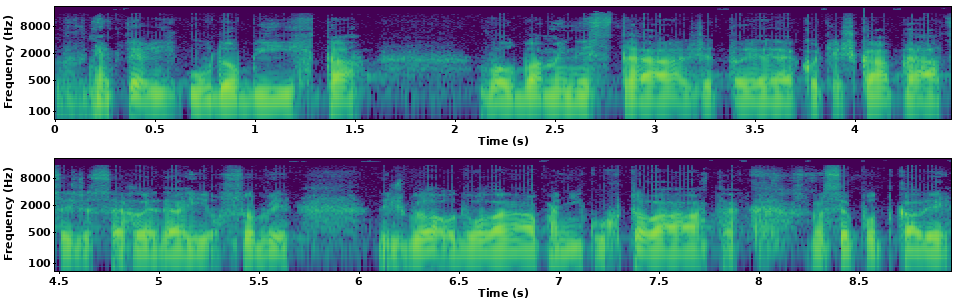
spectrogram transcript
v některých údobích ta volba ministra, že to je jako těžká práce, že se hledají osoby. Když byla odvolaná paní Kuchtová, tak jsme se potkali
